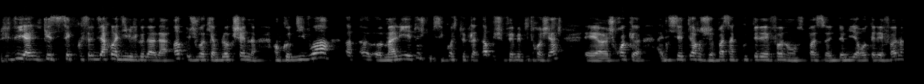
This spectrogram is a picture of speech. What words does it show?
je dis, ça veut dire quoi 10 000 codeurs Hop, je vois qu'il y a blockchain en Côte d'Ivoire, au Mali et tout. Je me dis, c'est quoi ce truc-là? Hop, je fais mes petites recherches. Et euh, je crois qu'à 17h, je passe un coup de téléphone, on se passe une demi-heure au téléphone.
